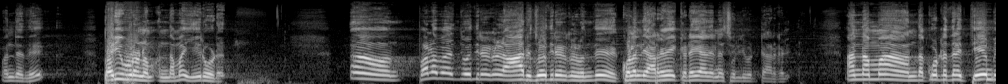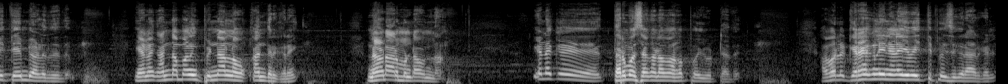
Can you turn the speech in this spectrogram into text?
வந்தது. பரிபூரணம் அந்த அம்மா ஈரோடு. பல ஜோதிடர்கள் ஆறு ஜோதிடர்கள் வந்து குழந்தை அறவே கிடையாது என சொல்லிவிட்டார்கள். அந்த அம்மா அந்த கூட்டத்தில் தேம்பி தேம்பி அழுதுது. எனக்கு அந்த அம்மாவுக்கு பின்னால் நான் உட்காந்துருக்கிறேன் நாடார் மண்டபம் தான். எனக்கு தர்ம சங்கடமாக போய்விட்டது. அவர்கள் கிரகங்களை நிலைய வைத்து பேசுகிறார்கள்.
